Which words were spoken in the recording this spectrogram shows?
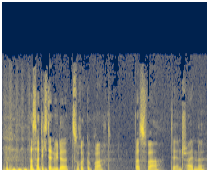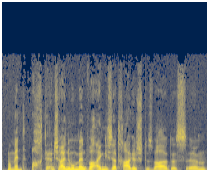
Was hat dich denn wieder zurückgebracht? Was war der entscheidende Moment? Ach, der entscheidende Moment war eigentlich sehr tragisch. Das war das, ähm,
